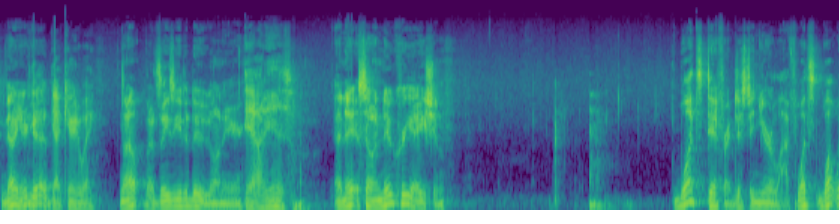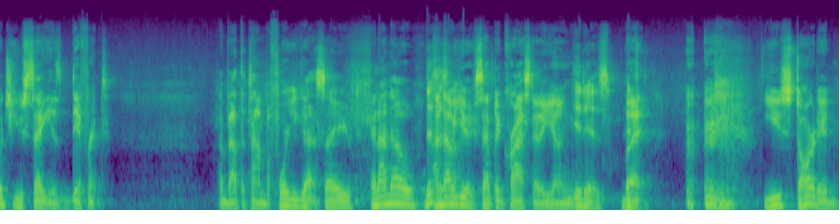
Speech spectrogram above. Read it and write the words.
No, you're good. got carried away. Well, that's easy to do on here. Yeah, it is. A new, so a new creation. What's different just in your life? What's what would you say is different about the time before you got saved? And I know This I know hard. you accepted Christ at a young It is. but you started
